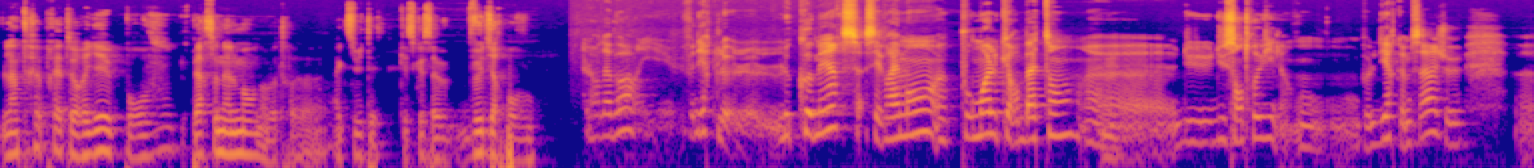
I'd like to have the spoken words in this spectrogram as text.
l'interpréteriez pour vous personnellement dans votre activité? Qu'est-ce que ça veut dire pour vous? Alors d'abord, faut dire que le, commerce, c'est vraiment euh, pour moi le cœur battant euh, mm. du, centre-ville. On, peut le dire comme ça. Je, euh,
